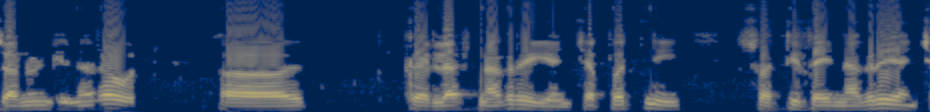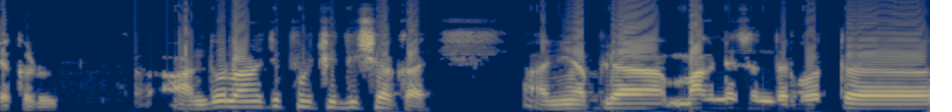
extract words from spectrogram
जाणून घेणार आहोत. कैलास नागरे यांच्या पत्नी स्वातीताई नागरे यांच्याकडून. आंदोलनाची पुढची दिशा काय? आणि आपल्या मागण्यासंदर्भात अ,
